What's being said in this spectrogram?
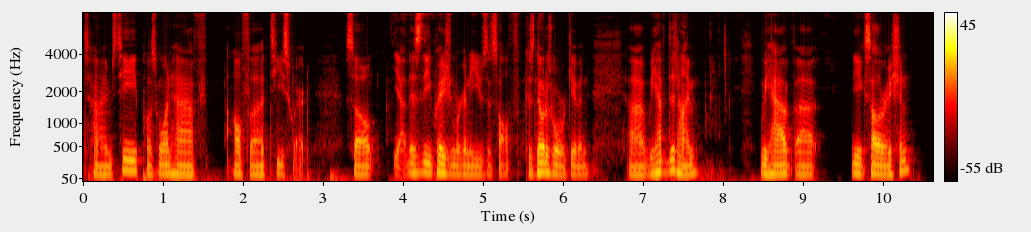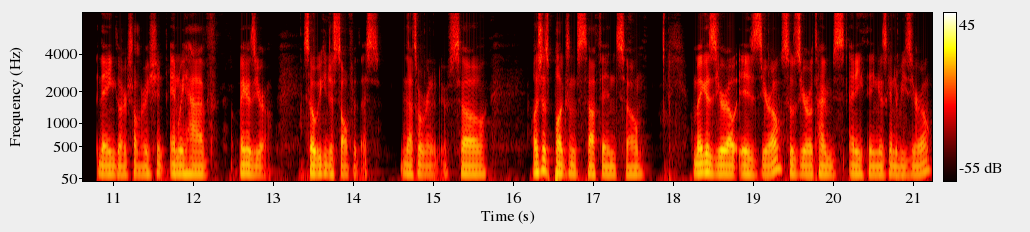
times t plus 1 half alpha t squared. So yeah, this is the equation we're going to use to solve. Because notice what we're given. Uh, we have the time, we have uh, the acceleration, the angular acceleration, and we have omega 0. So we can just solve for this. And that's what we're to do. So let's just plug some stuff in. So omega 0 is 0. So 0 times anything is to be 0,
